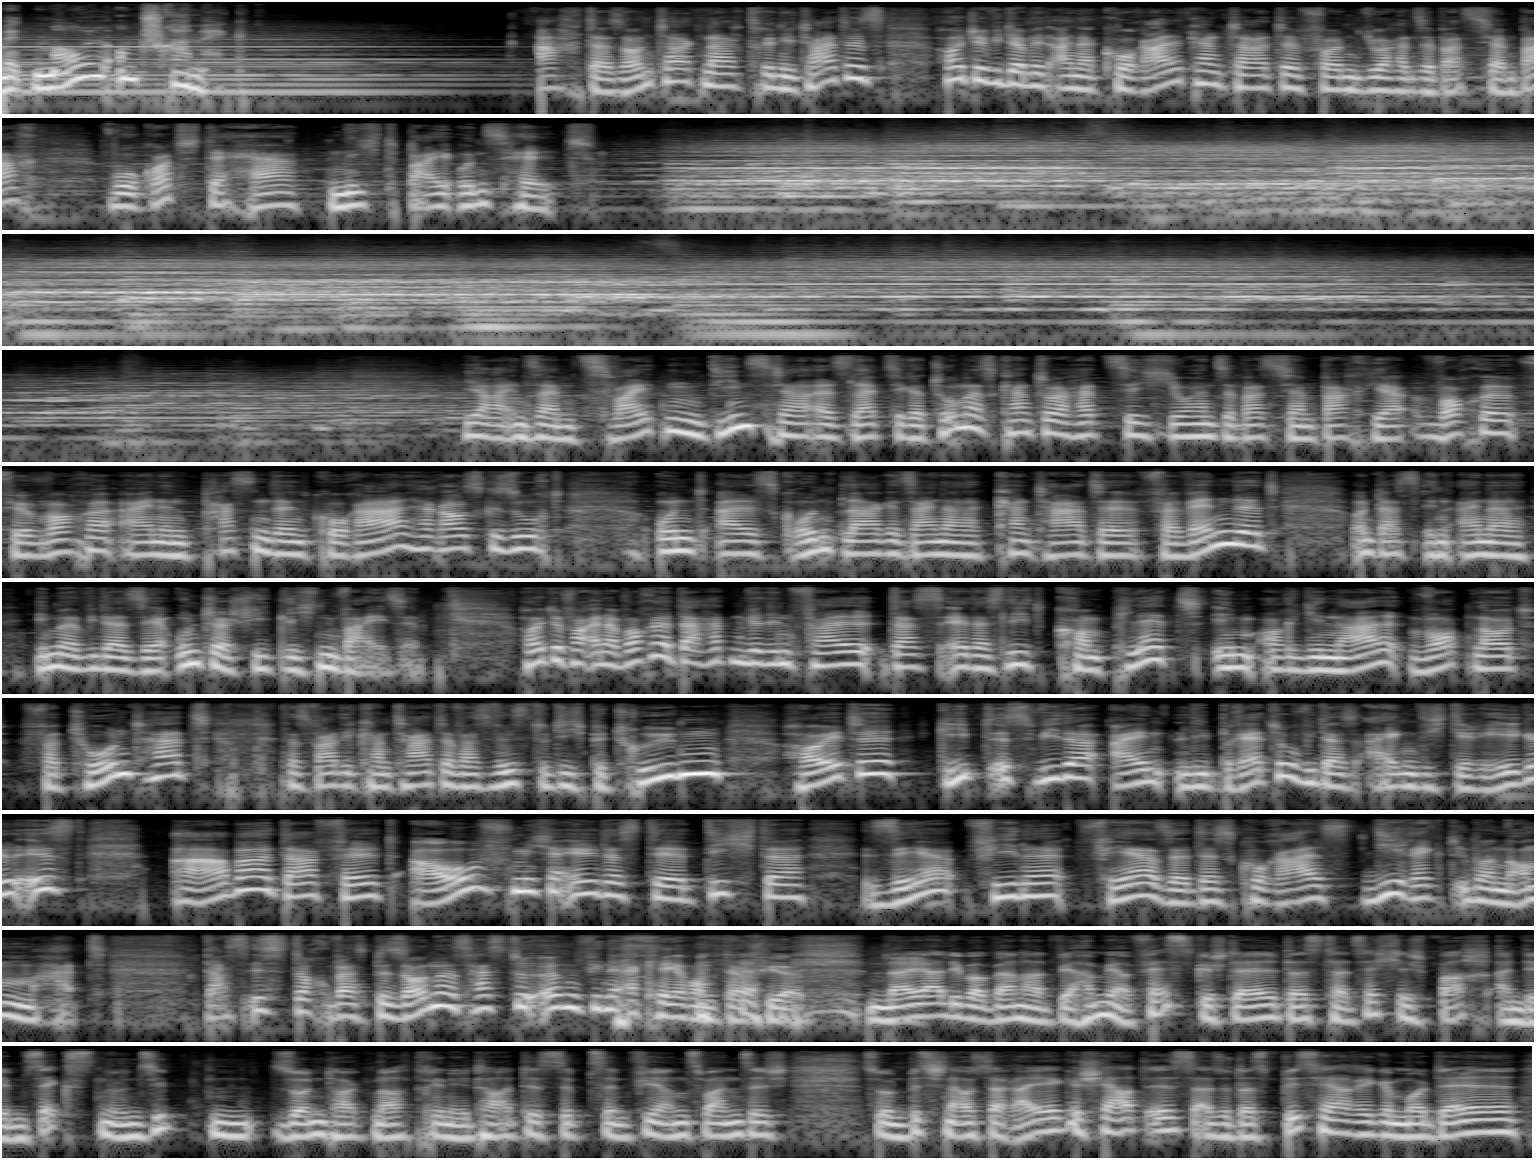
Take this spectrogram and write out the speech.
mit Maul und Schrammeck. Achter Sonntag nach Trinitatis, heute wieder mit einer Choralkantate von Johann Sebastian Bach, wo Gott der Herr nicht bei uns hält. Ja, in seinem zweiten Dienstjahr als Leipziger Thomaskantor hat sich Johann Sebastian Bach ja Woche für Woche einen passenden Choral herausgesucht und als Grundlage seiner Kantate verwendet und das in einer immer wieder sehr unterschiedlichen Weise. Heute vor einer Woche, da hatten wir den Fall, dass er das Lied komplett im Original Wortlaut vertont hat. Das war die Kantate Was willst du dich betrüben? Heute gibt es wieder ein Libretto, wie das eigentlich die Regel ist, aber da fällt auf, Michael, dass der Dichter sehr viele Verse des Chorals direkt übernommen hat. Das ist doch was Besonderes. Hast du irgendwie eine Erklärung dafür? naja, lieber Bernhard, wir haben ja festgestellt, dass tatsächlich Bach an dem sechsten und siebten Sonntag nach Trinitatis 1724 so ein bisschen aus der Reihe geschert ist. Also das bisherige Modell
